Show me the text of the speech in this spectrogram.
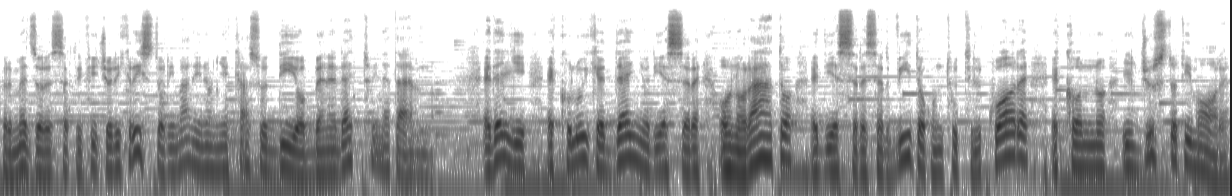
per mezzo del sacrificio di Cristo, rimane in ogni caso Dio benedetto in eterno ed egli è colui che è degno di essere onorato e di essere servito con tutto il cuore e con il giusto timore,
